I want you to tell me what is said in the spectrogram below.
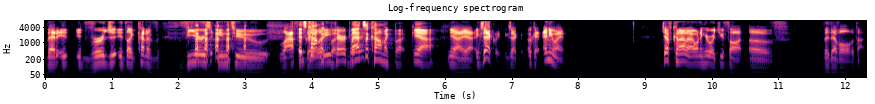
That it it verges it like kind of veers into laughability it's comic book territory. that's a comic book yeah yeah, yeah, exactly, exactly. Okay, anyway, Jeff Cannata, I want to hear what you thought of the devil all the time.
